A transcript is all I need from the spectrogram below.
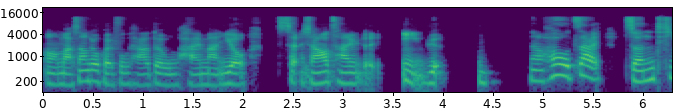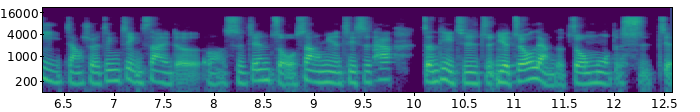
嗯，马上就回复他，对，我还蛮有想想要参与的意愿。然后在整体奖学金竞赛的呃时间轴上面，其实它整体其实只也只有两个周末的时间。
